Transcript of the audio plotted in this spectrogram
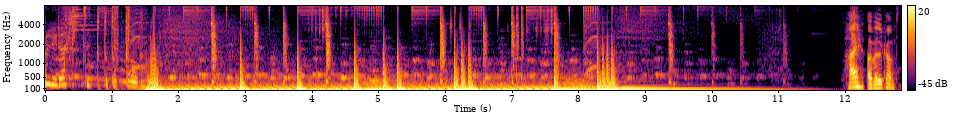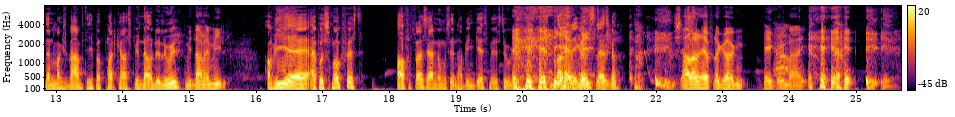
Du lytter til Drukken. Hej og velkommen til Danmarks varmeste hiphop podcast. Mit navn er Louis, Mit navn er Emil. og vi øh, er på Smukfest. Og for første gang nogensinde har vi en gæst med i studiet, bare Ja, ligger med og i slasker. Shout out Heflerkongen, a.k.a. Marty.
